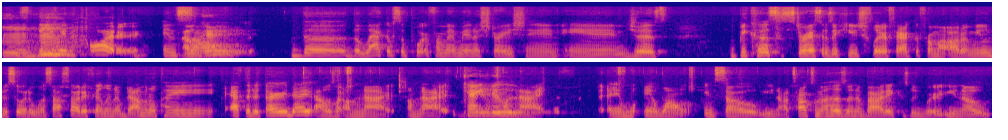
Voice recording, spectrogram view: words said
mm-hmm. is even harder and so okay. the the lack of support from administration and just because stress is a huge flare factor for my autoimmune disorder once i started feeling abdominal pain after the third day i was like i'm not i'm not can't do I'm it not and and won't. And so, you know, I talked to my husband about it because we were, you know,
